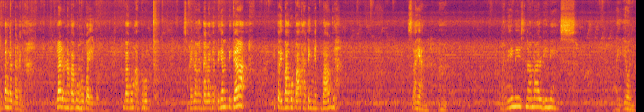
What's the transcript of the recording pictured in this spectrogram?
natanggal talaga. Lalo na bagong hukay ito. Bagong uproot. So, kailangan talaga pigang piga. Ito ay bago pa ang ating net bag. So, ayan. Ah. Malinis na malinis. Ayun.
